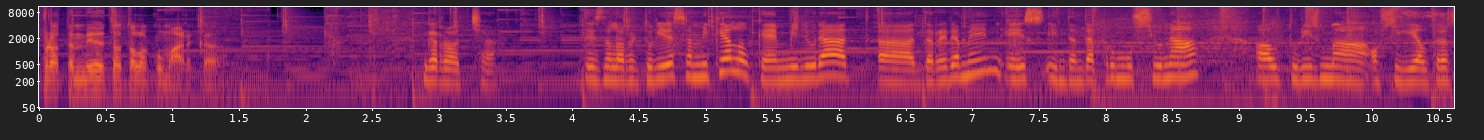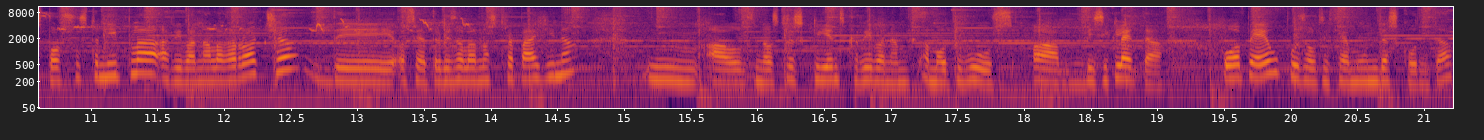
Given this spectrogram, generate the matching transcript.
però també de tota la comarca. Garrotxa, des de la rectoria de Sant Miquel el que hem millorat eh, darrerament és intentar promocionar el turisme, o sigui, el transport sostenible arribant a la Garrotxa, de, o sigui, a través de la nostra pàgina, mm, els nostres clients que arriben amb, amb autobús, amb bicicleta o a peu, doncs els hi fem un descompte.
